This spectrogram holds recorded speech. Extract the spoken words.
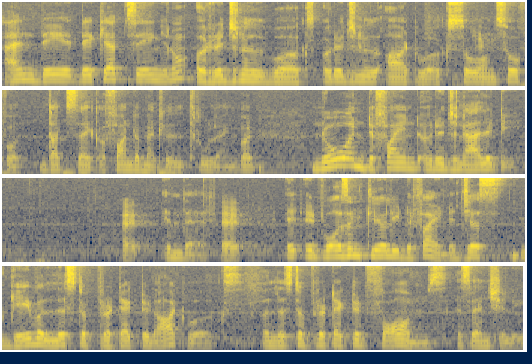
And they they kept saying you know original works original artworks so on and so forth. That's like a fundamental through line. But no one defined originality Right, in there. Right. It, it wasn't clearly defined it just gave a list of protected artworks a list of protected forms essentially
